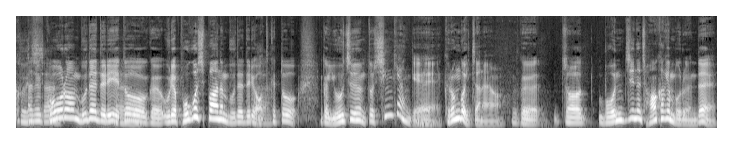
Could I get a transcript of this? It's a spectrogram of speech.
그 사실 진짜- 그런 무대들이 네. 또그 우리가 보고 싶어하는 무대들이 네. 어떻게 또 그러니까 요즘 또 신기한 게 그런 거 있잖아요. 그 저 뭔지는 정확하게 모르는데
